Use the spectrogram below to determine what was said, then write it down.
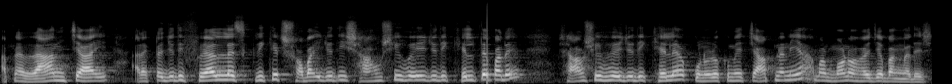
আপনার রান চাই। আর একটা যদি ফেয়ারলেস ক্রিকেট সবাই যদি সাহসী হয়ে যদি খেলতে পারে সাহসী হয়ে যদি খেলে কোনো রকমের চাপ না নিয়ে আমার মনে হয় যে বাংলাদেশ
